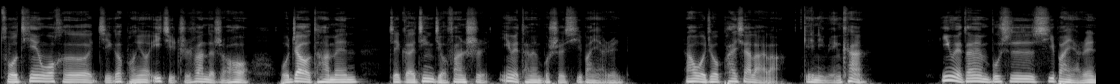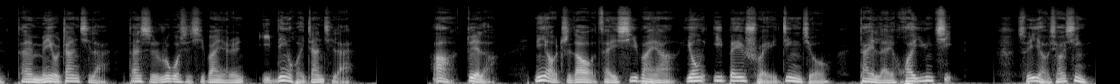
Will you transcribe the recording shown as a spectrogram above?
昨天我和几个朋友一起吃饭的时候，我教他们这个敬酒方式，因为他们不是西班牙人，然后我就拍下来了给你们看。因为他们不是西班牙人，他们没有站起来，但是如果是西班牙人，一定会站起来。啊，对了，你要知道，在西班牙用一杯水敬酒带来坏运气。所以要小心，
